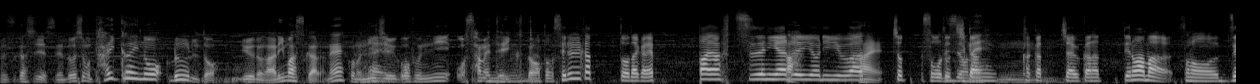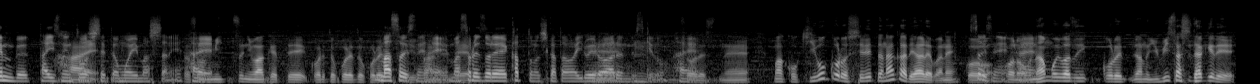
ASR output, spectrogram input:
難しいですね。どうしても大会のルールというのがありますからね。このはい25分に収めていくと。うんあとセルフカットだからぱ普通にやるよりははいちょっと時。間かかっちゃうかなっていうのはまあその全部対戦通してて思いましたね。はい。3つに分けてこれとこれとこれまあそうですね。まあそれぞれカットの仕方はいろいろあるんですけど、はい。そうですね。まあこう気心知れた中であればね、こそうですねこのはい何も言わずにこれあの指差しだけで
